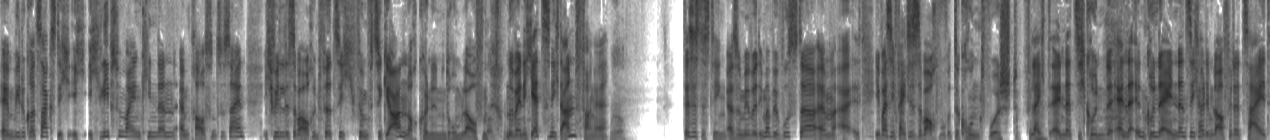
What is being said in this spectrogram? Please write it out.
ähm, wie du gerade sagst, ich, ich, ich liebe es mit meinen Kindern ähm, draußen zu sein. Ich will das aber auch in 40, 50 Jahren noch können und rumlaufen. Genau. Nur wenn ich jetzt nicht anfange, ja. Das ist das Ding. Also mir wird immer bewusster, ähm, äh, ich weiß nicht, vielleicht ist es aber auch der Grund wurscht. Vielleicht mhm. ändert sich Gründe, änd Gründe ändern sich halt im Laufe der Zeit.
